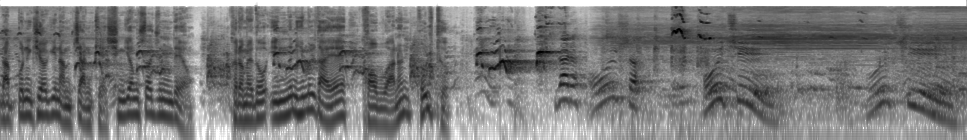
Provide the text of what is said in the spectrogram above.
나쁜 기억이 남지 않게 신경 써주는데요. 그럼에도 있는 힘을 다해 거부하는 볼트. 기다려. 오이샤. 옳지. 옳지.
